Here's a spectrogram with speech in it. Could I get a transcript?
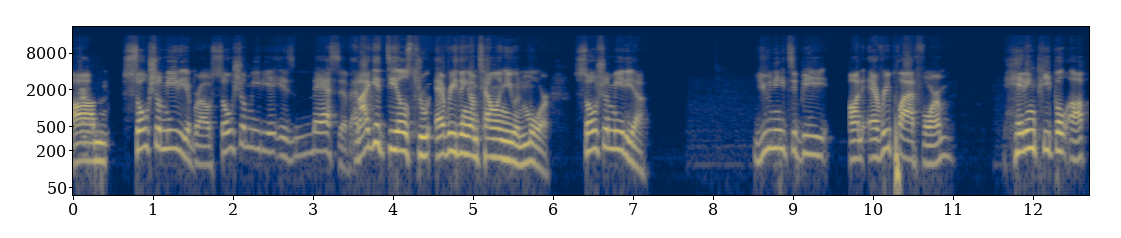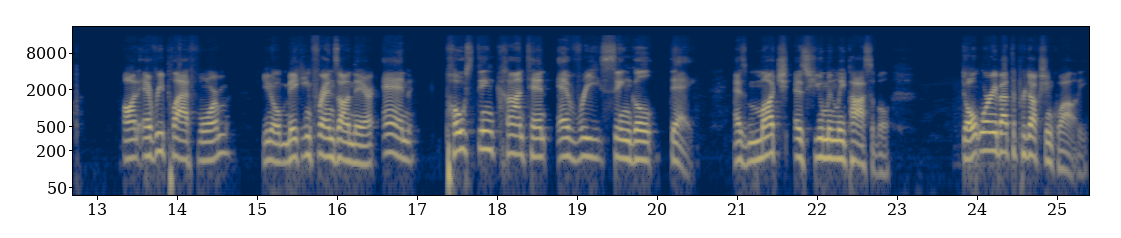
Um, social media, bro. Social media is massive. And I get deals through everything I'm telling you and more. Social media, you need to be on every platform, hitting people up on every platform, you know, making friends on there and posting content every single day as much as humanly possible. Don't worry about the production quality.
